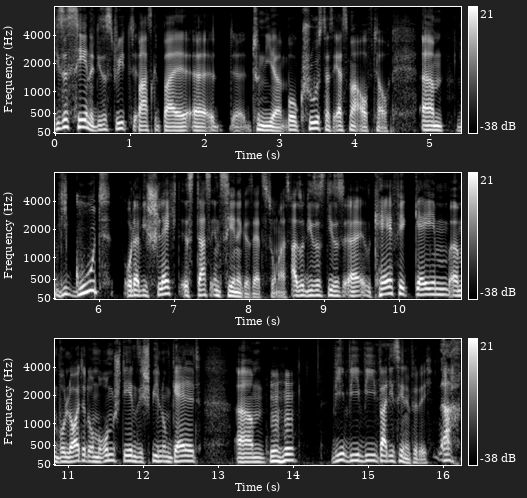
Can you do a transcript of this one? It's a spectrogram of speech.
Diese Szene, dieses Street Basketball, Basketball-Turnier, äh, wo Cruz das erstmal auftaucht. Ähm, wie gut oder wie schlecht ist das in Szene gesetzt, Thomas? Also dieses, dieses äh, Käfig-Game, ähm, wo Leute drumherum stehen, sie spielen um Geld. Ähm, mhm. Wie, wie, wie war die Szene für dich? Ach,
